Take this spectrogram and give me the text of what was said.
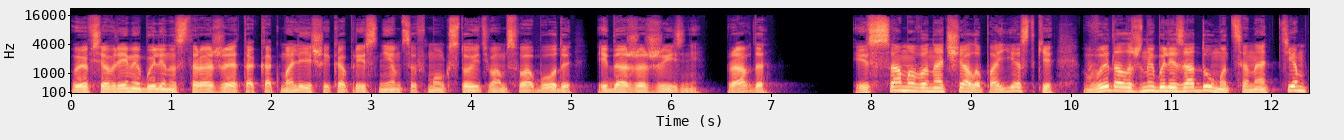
Вы все время были на стороже, так как малейший каприз немцев мог стоить вам свободы и даже жизни, правда? И с самого начала поездки вы должны были задуматься над тем,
